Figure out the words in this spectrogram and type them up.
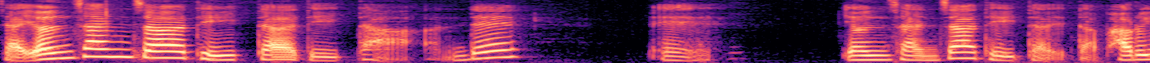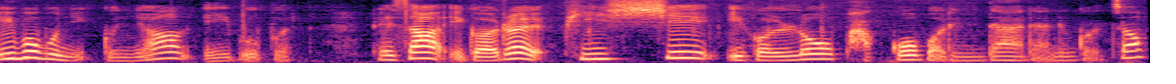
자, 연산자 데이터 데이터인데 예, 연산자 데이터 데이터 바로 이 부분이 있군요. 네, 이 부분. 그래서 이거를 BC 이걸로 바꿔버린다라는 거죠.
